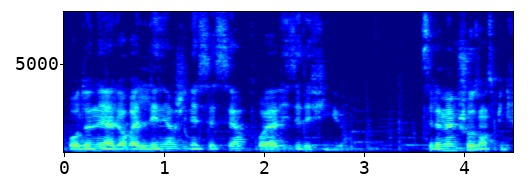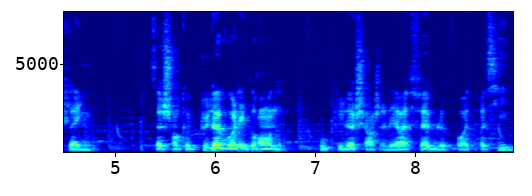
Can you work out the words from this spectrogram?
pour donner à leur aile l'énergie nécessaire pour réaliser des figures. C'est la même chose en speed flying, sachant que plus la voile est grande, ou plus la charge à l'air est faible pour être précis,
